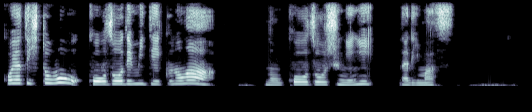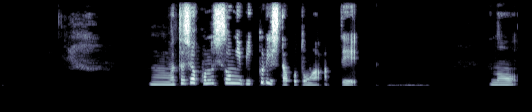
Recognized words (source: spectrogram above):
こうやって人を構造で見ていくのが、の構造主義になります。うん、私はこの思想にびっくりしたことがあって、あの、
